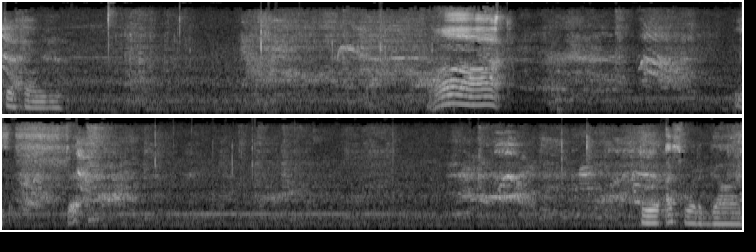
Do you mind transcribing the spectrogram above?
still found you. Fuck! Piece of shit. Dude, I swear to God.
